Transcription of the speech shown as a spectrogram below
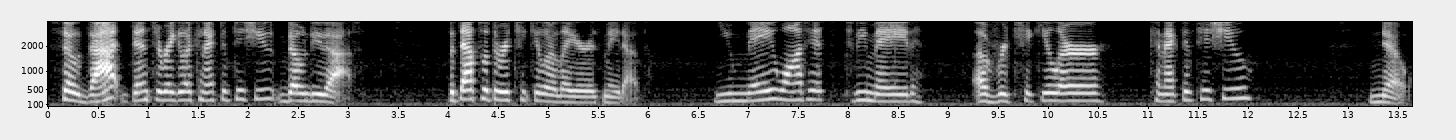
So that dense irregular connective tissue, don't do that. But that's what the reticular layer is made of. You may want it to be made of reticular connective tissue. No.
